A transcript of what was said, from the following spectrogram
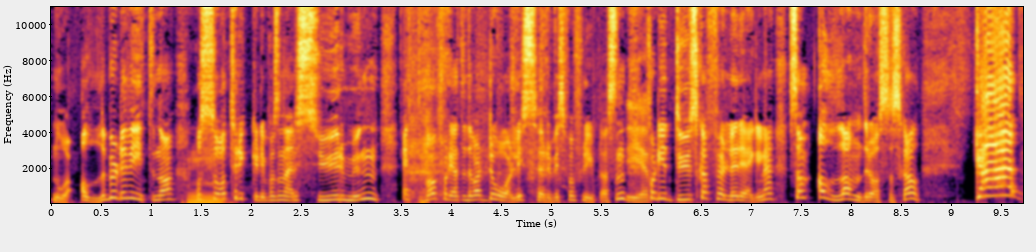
noe alle burde vite nå. Og Mm. så trykker de på sånn her sur munn etterpå fordi at det var dårlig service på flyplassen. Yep. Fordi du skal følge reglene, som alle andre også skal. God!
